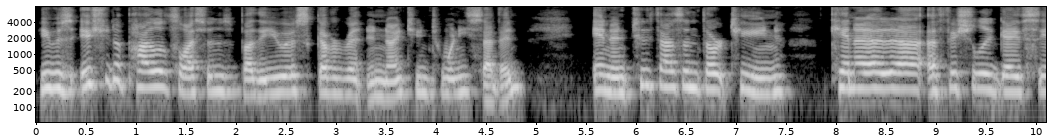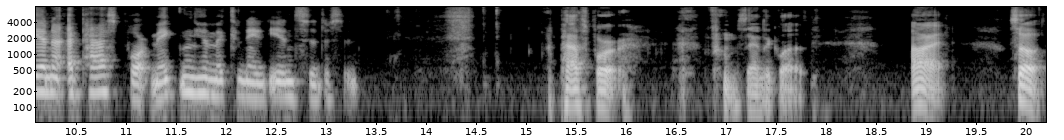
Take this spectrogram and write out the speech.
He was issued a pilot's license by the U.S. government in 1927, and in 2013, Canada officially gave Santa a passport, making him a Canadian citizen. A passport from Santa Claus. All right. So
